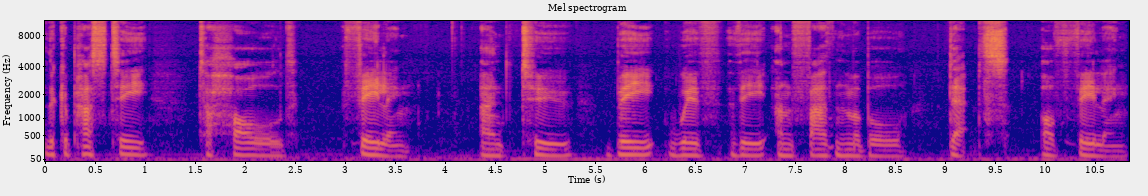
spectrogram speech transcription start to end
the capacity to hold feeling and to be with the unfathomable depths of feeling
